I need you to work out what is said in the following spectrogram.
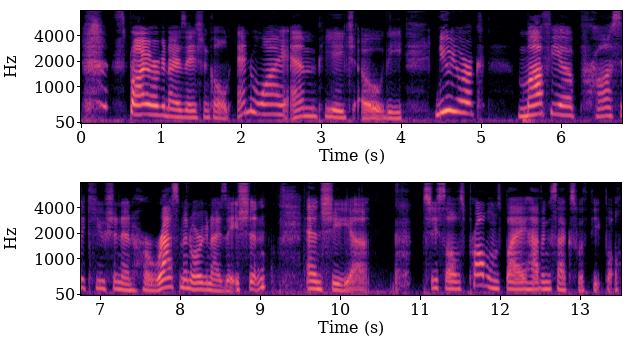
spy organization called NYMPHO, the New York Mafia Prosecution and Harassment Organization, and she uh, she solves problems by having sex with people.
